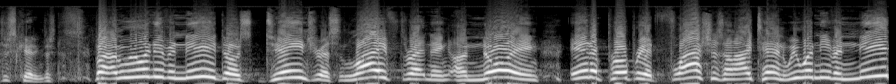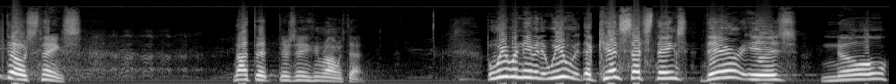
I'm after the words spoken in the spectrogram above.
Just kidding. Just, but I mean, we wouldn't even need those dangerous, life threatening, annoying, inappropriate flashes on I 10. We wouldn't even need those things. Not that there's anything wrong with that. But we wouldn't even, we against such things, there is no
